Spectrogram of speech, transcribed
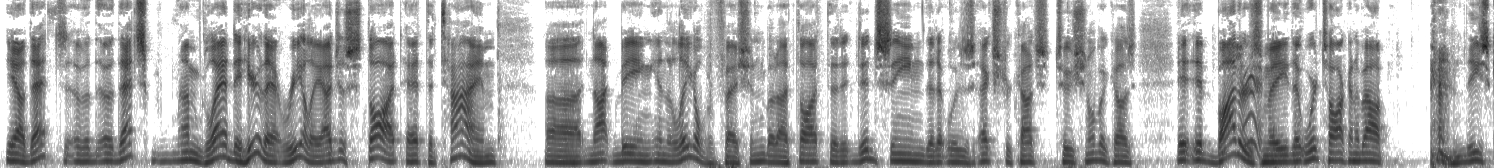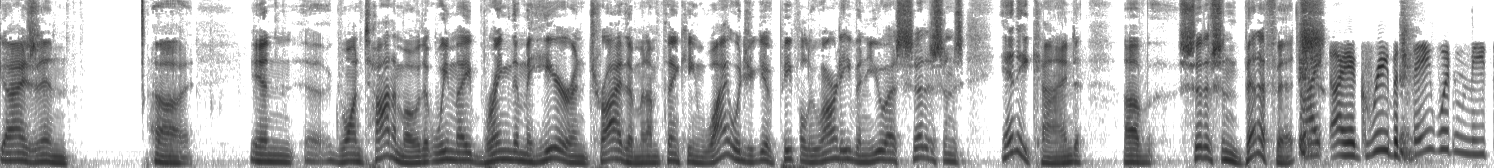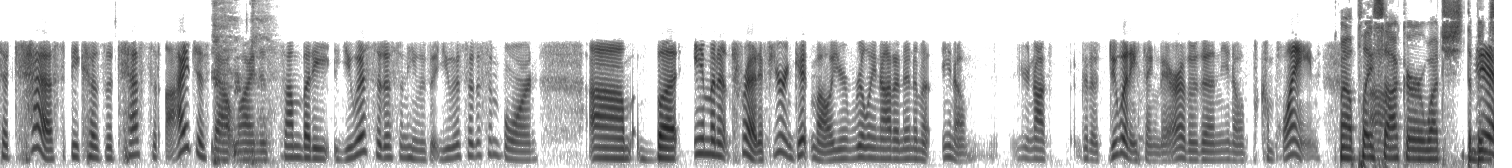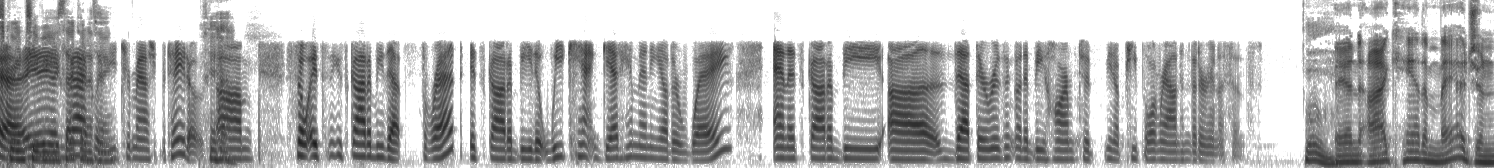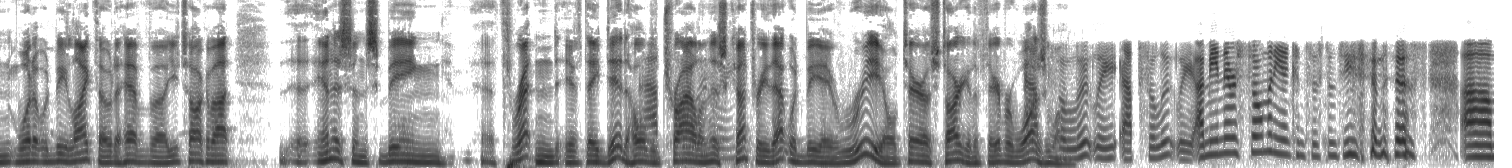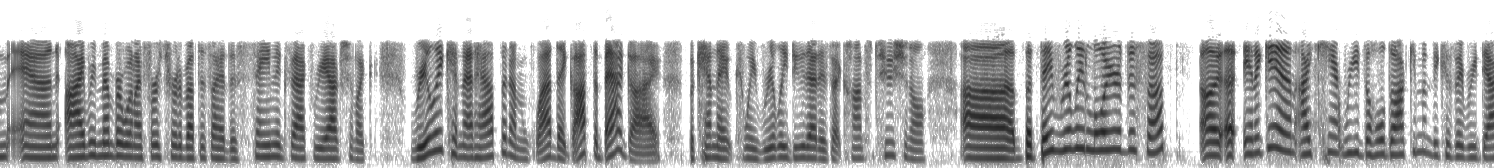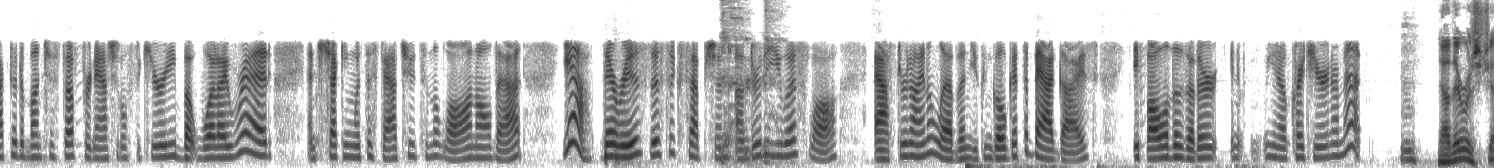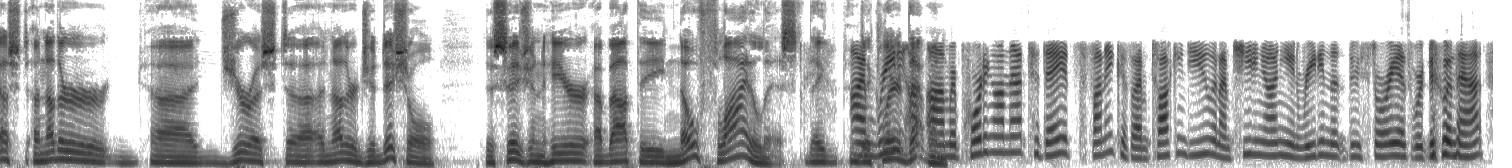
Yeah, that's uh, that's. I'm glad to hear that. Really, I just thought at the time, uh, not being in the legal profession, but I thought that it did seem that it was extra constitutional because it, it bothers Sure. me that we're talking about these guys in uh, in uh, Guantanamo that we may bring them here and try them, and I'm thinking, why would you give people who aren't even U.S. citizens any kind of citizen benefits? I, I agree, but they wouldn't meet the test because the test that I just outlined is somebody U.S. citizen. He was a U.S. citizen born, um, but imminent threat. If you're in Gitmo, you're really not an imminent. You know, you're not going to do anything there other than you know complain. Well, play soccer, watch the big yeah, screen TVs, exactly. that kind of thing. Eat your mashed potatoes. Yeah. Um, so it's it's got to be that threat. It's got to be that we can't get him any other way, and it's got to be uh, that there isn't going to be harm to you know people around him that are innocents. And I can't imagine what it would be like, though, to have uh, you talk about uh, innocence being threatened if they did hold a trial in this country. That would be a real terrorist target if there ever was one. Absolutely, absolutely. I mean, there's so many inconsistencies in this, um, and I remember when I first heard about this, I had the same exact reaction. Like, really, can that happen? I'm glad they got the bad guy, but can they? Can we really do that? Is that constitutional? Uh, but they really lawyered this up. Uh, uh, and again, I can't read the whole document because they redacted a bunch of stuff for national security. But what I read and checking with the statutes and the law and all that, yeah, there is this exception under the U.S. law after 9/11. You can go get the bad guys if all of those other you know criteria are met. Now, there was just another uh, jurist, uh, another judicial decision here about the no-fly list. They've I'm declared reading. that I- I'm reporting on that today. It's funny because I'm talking to you and I'm cheating on you and reading the, the story as we're doing that.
